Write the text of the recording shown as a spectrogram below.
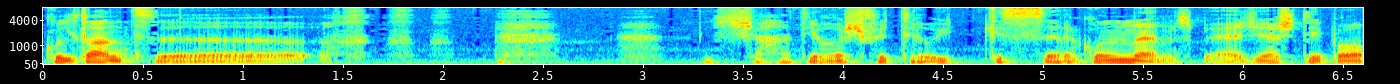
Kultant xi ħadd joħroġ fit-triq jkisser kull memm speċi għax tipo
